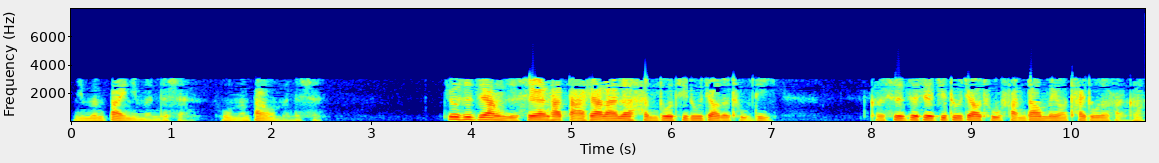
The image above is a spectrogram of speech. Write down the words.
你们拜你们的神，我们拜我们的神，就是这样子。虽然他打下来了很多基督教的土地，可是这些基督教徒反倒没有太多的反抗。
